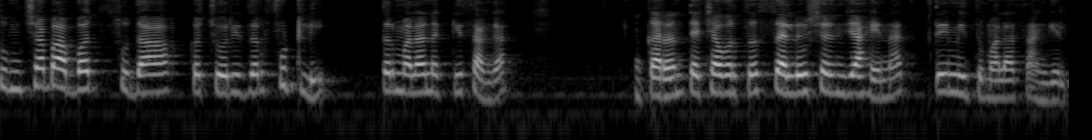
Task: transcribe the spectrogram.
तुमच्याबाबत सुद्धा कचोरी जर फुटली तर मला नक्की सांगा. कारण त्याच्यावरचं सॅल्युशन जे आहे ना ते मी तुम्हाला सांगेल.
